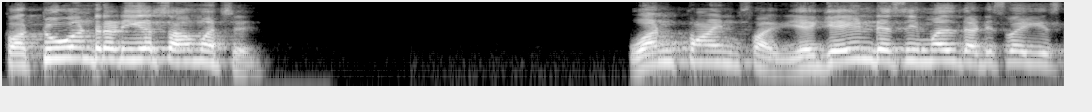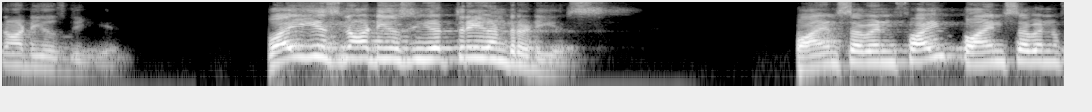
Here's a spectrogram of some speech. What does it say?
For 200 years, how much? 1.5. Again decimal, that is why he is not used here. Why he is not using here 300 years? 0.75, 0.75,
